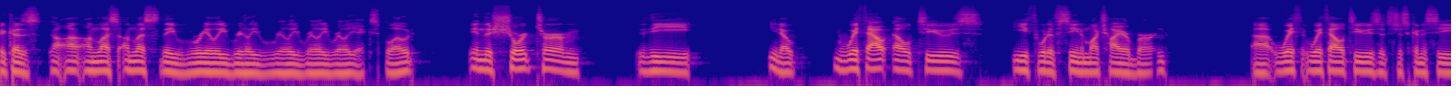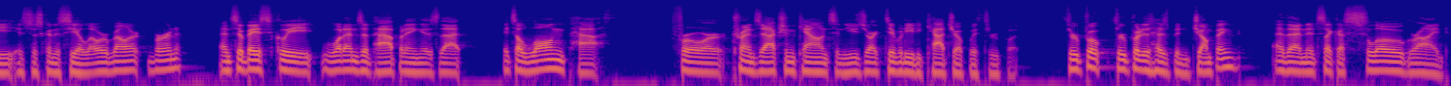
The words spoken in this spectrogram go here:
because uh, uh, unless unless they really really really really really explode in the short term the you know without L2s ETH would have seen a much higher burn uh, with with L2s, it's just going to see it's just going to see a lower burn. And so basically, what ends up happening is that it's a long path for transaction counts and user activity to catch up with throughput. Throughput throughput has been jumping, and then it's like a slow grind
